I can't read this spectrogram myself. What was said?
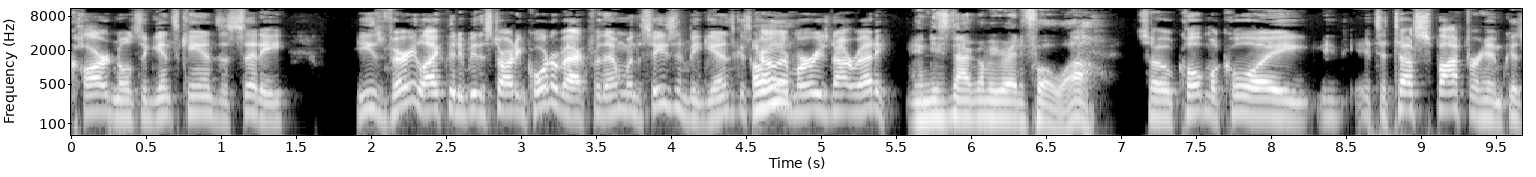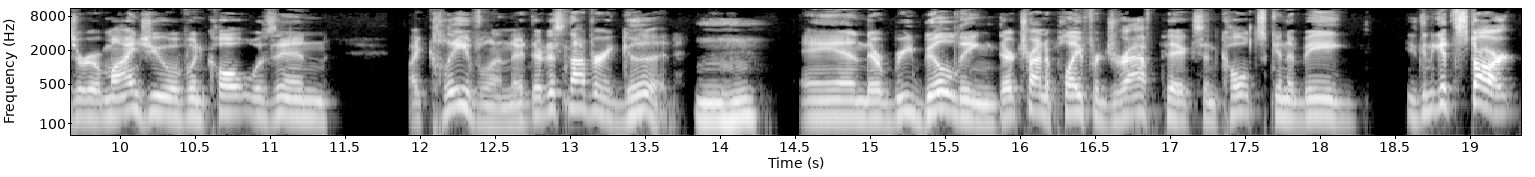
Cardinals against Kansas City. He's very likely to be the starting quarterback for them when the season begins because Oh, Kyler yeah. Murray's not ready. And he's not going to be ready for a while. So Colt McCoy, it's a tough spot for him because it reminds you of when Colt was in like Cleveland. They're, just not very good, Mm-hmm. and they're rebuilding. They're trying to play for draft picks, and Colt's going to be he's going to get the start.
